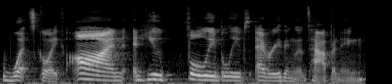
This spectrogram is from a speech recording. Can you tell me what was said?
what's going on and he fully believes everything that's happening.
